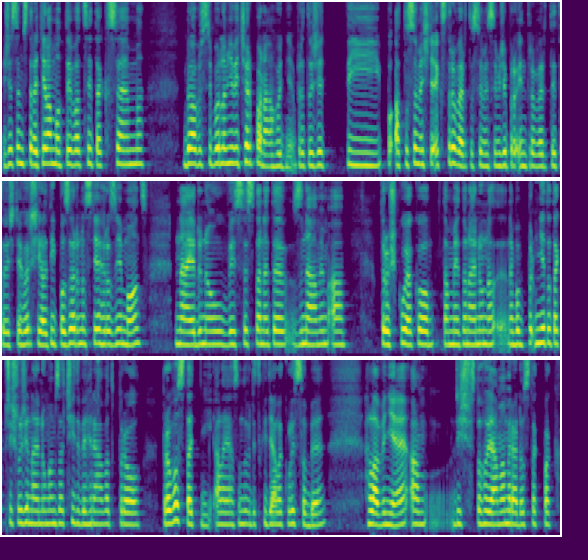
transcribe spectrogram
že jsem ztratila motivaci, tak jsem byla prostě podle mě vyčerpaná hodně, protože tý, a to jsem ještě extrovert, to si myslím, že pro introverty to ještě horší, ale té pozornosti je hrozně moc. Najednou vy se stanete známým a trošku jako tam je to najednou, nebo mně to tak přišlo, že najednou mám začít vyhrávat pro pro ostatní, ale já jsem to vždycky dělala kvůli sobě hlavně a když z toho já mám radost, tak pak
